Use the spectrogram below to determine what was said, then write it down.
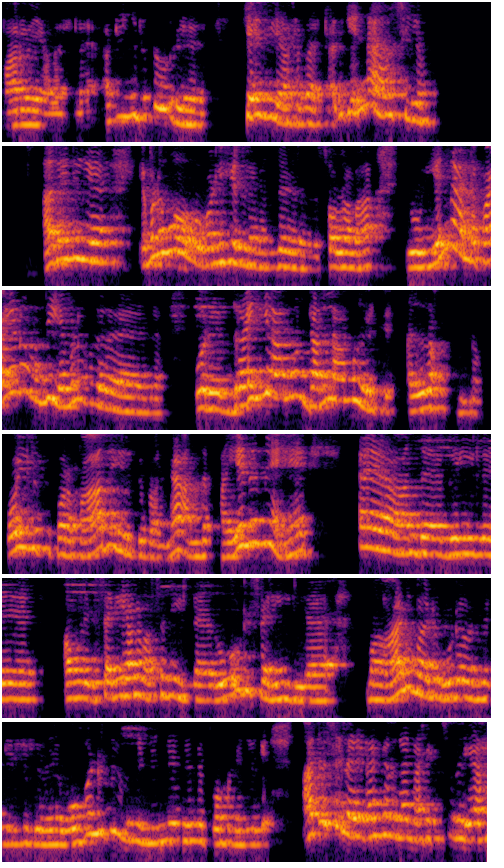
பார்வையாளர்களை அப்படிங்கிறது ஒரு கேள்வியாக தான் இருக்கு அதுக்கு என்ன அவசியம்? அதை நீங்க எவ்வளவோ வழிகள்ல வந்து சொல்லலாம். என்ன அந்த பயணம் வந்து எவ்வளவு ஒரு ட்ரையாவும் டல்லாவும் இருக்கு. அதுதான். இந்த கோயிலுக்கு போற பாதை இருக்கு பாருங்க. அந்த பயணமே அந்த வெயிலு அவங்களுக்கு சரியான வசதி இல்லை ரோடு சரியில்லை ஆடு மாடு கூட வந்து நின்றுக்குது ஒவ்வொன்றுக்கும் இவங்க நின்று நின்று போக வேண்டியது அது சில இடங்கள்ல நகைச்சுவையாக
